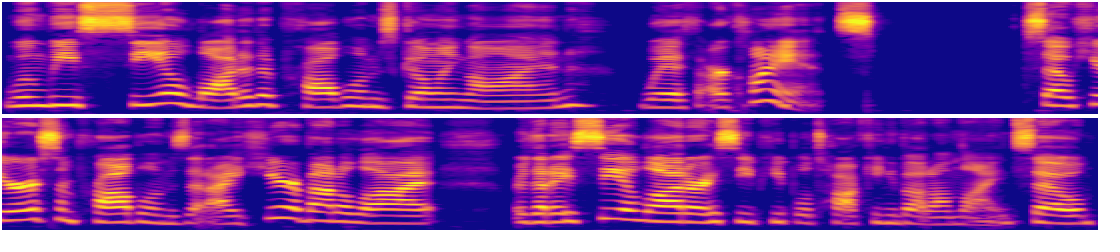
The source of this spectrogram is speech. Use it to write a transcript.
when we see a lot of the problems going on with our clients. So, here are some problems that I hear about a lot, or that I see a lot, or I see people talking about online. So,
